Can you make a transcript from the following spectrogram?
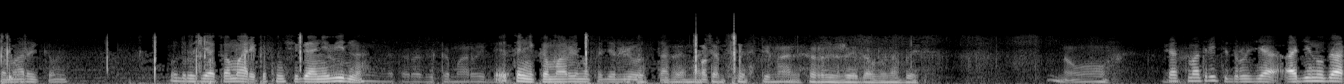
комары. ком- Ну, друзья, комариков нифига не видно. Это разве комары? блядь? Это не комары, ну подержи вот так. Наверное, там вся спина рыжая должна быть. Ну, Сейчас смотрите, друзья, один удар.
